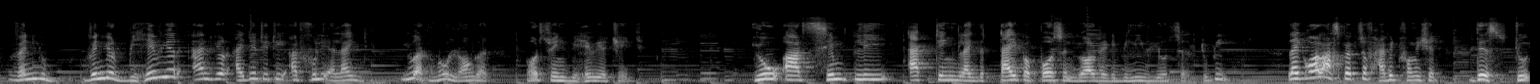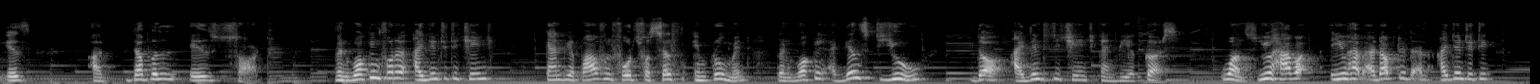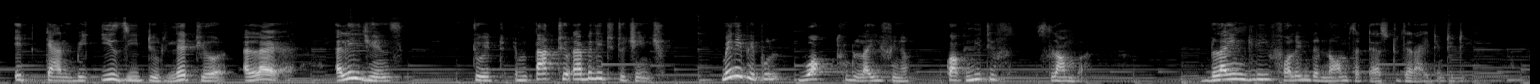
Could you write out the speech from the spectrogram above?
when you when your behavior and your identity are fully aligned, you are no longer pursuing behavior change. You are simply acting like the type of person you already believe yourself to be. Like all aspects of habit formation, this too is a double edged sword. When working for an identity change can be a powerful force for self improvement, when working against you, the identity change can be a curse. Once you have a, you have adopted an identity, it can be easy to let your allegiance to it impact your ability to change. Many people walk through life in a cognitive slumber, blindly following the norms attached to their identity.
